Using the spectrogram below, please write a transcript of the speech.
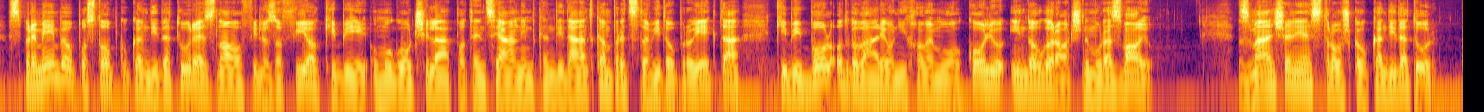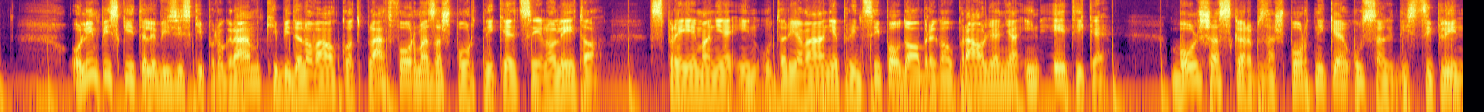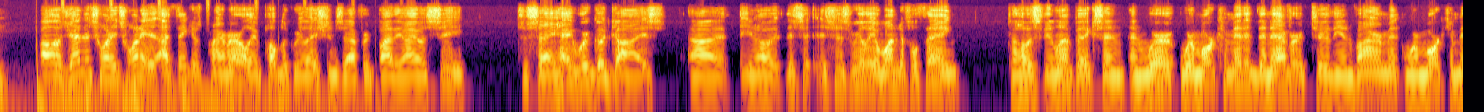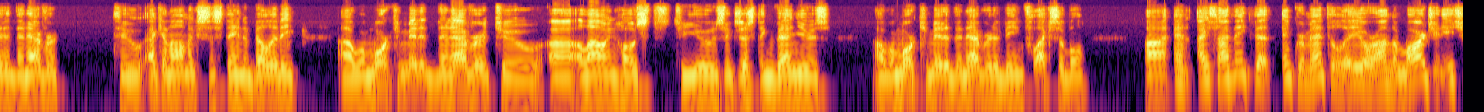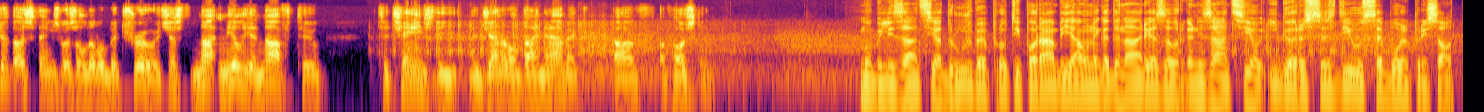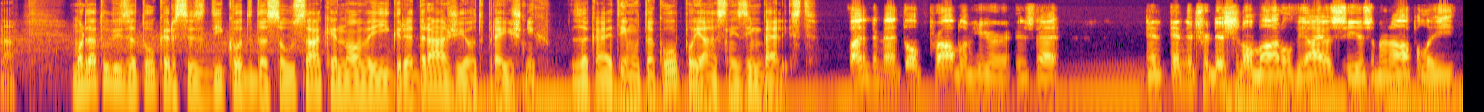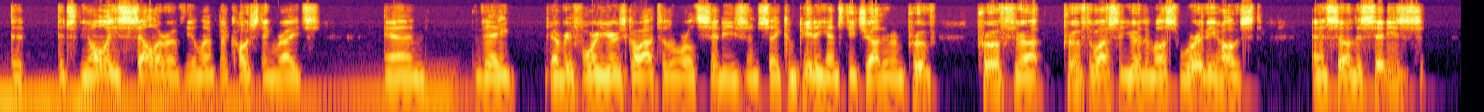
Spremembe v postopku kandidature z novo filozofijo, ki bi omogočila potencijalnim kandidatkam predstavitev projekta, ki bi bolj odgovarjal njihovemu okolju in dolgoročnemu razvoju. Zmanjšanje stroškov kandidatur. Olimpijski televizijski program, ki bi deloval kot platforma za športnike celo leto. Sprejemanje in utrjevanje principov dobrega upravljanja in etike. Boljša skrb za športnike vseh disciplin. Well, Agenda 2020, I think, is primarily a public relations effort by the IOC to say, hey, we're good guys. Uh, you know, this, this is really a wonderful thing to host the Olympics, and, and we're, we're more committed than ever to the environment. We're more committed than ever to economic sustainability. Uh, we're more committed than ever to uh, allowing hosts to use existing venues. Uh, we're more committed than ever to being flexible. Uh, and I, I, think that incrementally or on the margin, each of those things was a little bit true. It's just not nearly enough to to change the, the general dynamic of, of hosting. Mobilizacija družbe proti porabi javnega denarja za organizacijo iger se zdi vse bolj prisotna. Morda tudi zato, ker se zdi, kot da so vsake nove igre dražje od prejšnjih. Zakaj je temu tako, pojasni Zimbelist. Fundamental problem here is that in, in the traditional model, the IOC is a monopoly. It, it's the only seller of the Olympic hosting rights, and they every four years go out to the world cities and say compete against each other and prove prove to, prove to us that you're the most worthy host. And so the cities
